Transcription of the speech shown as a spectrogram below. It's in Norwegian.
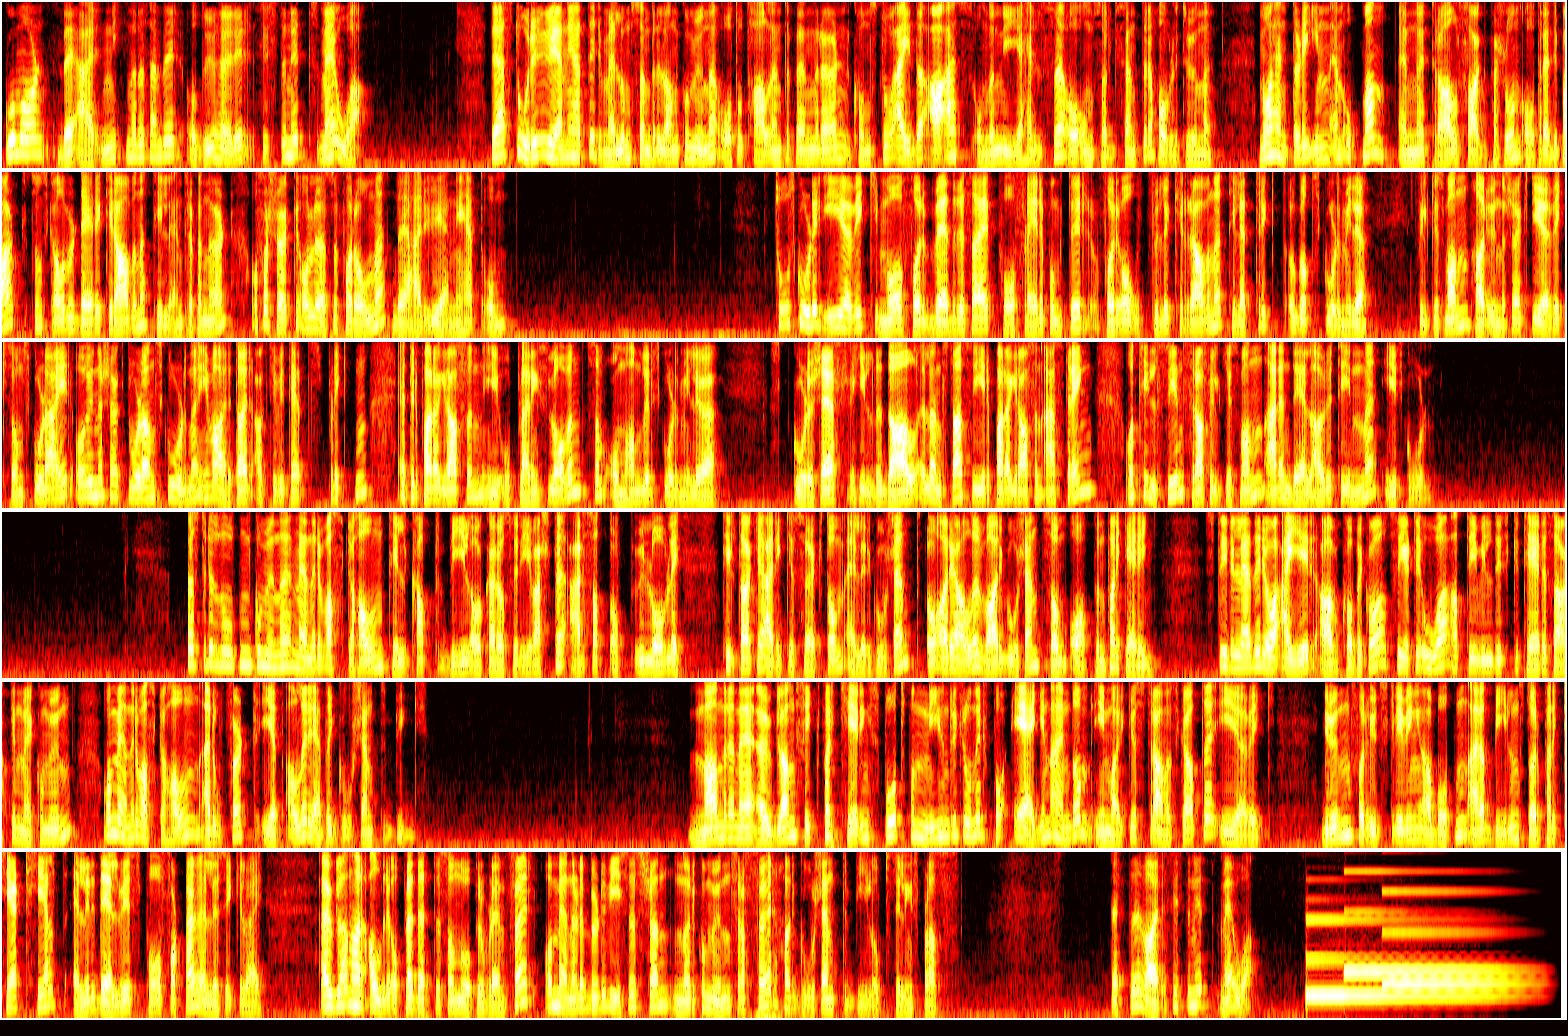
God morgen, det er 19. desember, og du hører Siste nytt med OA. Det er store uenigheter mellom Søndre Land kommune og totalentreprenøren Konsto Eide AS om det nye helse- og omsorgssenteret Hovletunet. Nå henter de inn en oppmann, en nøytral fagperson og tredjepart, som skal vurdere kravene til entreprenøren og forsøke å løse forholdene det er uenighet om. To skoler i Gjøvik må forbedre seg på flere punkter for å oppfylle kravene til et trygt og godt skolemiljø. Fylkesmannen har undersøkt Gjøvik som skoleeier, og undersøkt hvordan skolene ivaretar aktivitetsplikten etter paragrafen i opplæringsloven som omhandler skolemiljøet. Skolesjef Hilde Dahl Lønstad sier paragrafen er streng, og tilsyn fra Fylkesmannen er en del av rutinene i skolen. Østre Toten kommune mener vaskehallen til Kapp bil- og karosseriverksted er satt opp ulovlig. Tiltaket er ikke søkt om eller godkjent, og arealet var godkjent som åpen parkering. Styreleder og eier av KBK sier til OA at de vil diskutere saken med kommunen, og mener vaskehallen er oppført i et allerede godkjent bygg. Nan René Augland fikk parkeringsbot på 900 kroner på egen eiendom i Markus Stranes gate i Gjøvik. Grunnen for utskrivingen av boten er at bilen står parkert helt eller delvis på fortau eller sykkelvei. Augland har aldri opplevd dette som noe problem før, og mener det burde vises skjønn når kommunen fra før har godkjent biloppstillingsplass. Dette var siste nytt med OA.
